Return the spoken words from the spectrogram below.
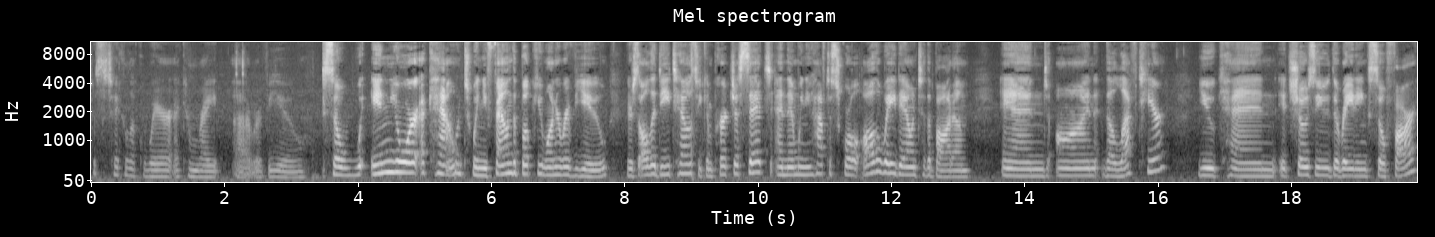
just take a look where I can write a review. So, in your account, when you found the book you want to review, there's all the details. You can purchase it, and then when you have to scroll all the way down to the bottom, and on the left here, you can it shows you the ratings so far,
